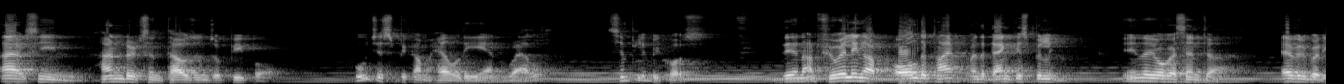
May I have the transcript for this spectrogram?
I have seen hundreds and thousands of people who just become healthy and well simply because they're not fueling up all the time when the tank is filling. In the yoga center, everybody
